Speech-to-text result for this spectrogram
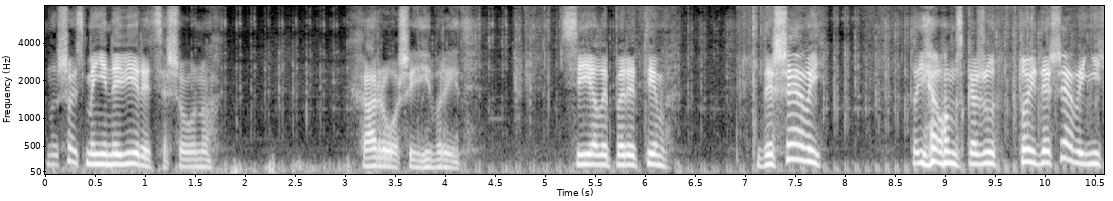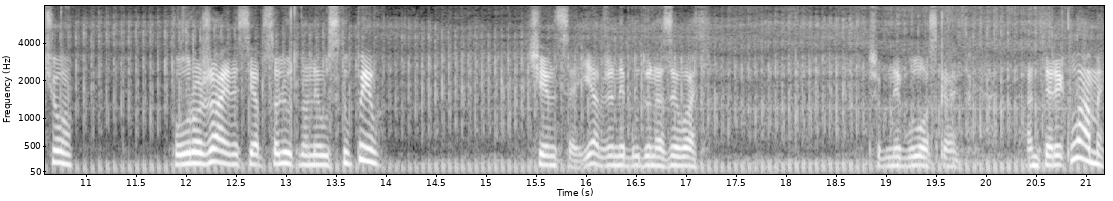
Ну, щось мені не віриться, що воно хороший гібрид. Сіяли перед тим дешевий, то я вам скажу, той дешевий нічого по урожайності абсолютно не уступив. Чим це? Я вже не буду називати, щоб не було сказати, антиреклами.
